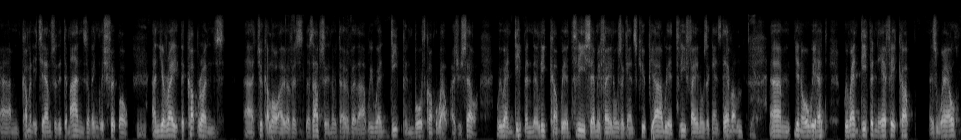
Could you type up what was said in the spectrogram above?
um, coming to terms with the demands of English football. Mm. And you're right, the cup runs uh, took a lot out of us. There's absolutely no doubt about that. We went deep in both cup. Well, as you saw, we went deep in the League Cup. We had three semi-finals against QPR. We had three finals against Everton. Yeah. Um, you know, we had we went deep in the FA Cup as well.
